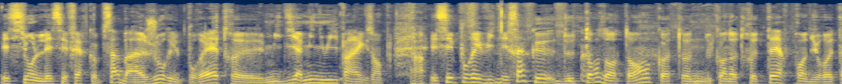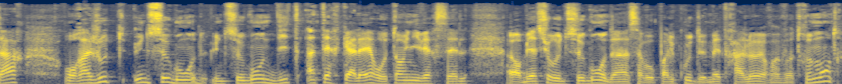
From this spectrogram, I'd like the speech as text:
Et si on le laissait faire comme ça, bah, un jour, il pourrait être euh, midi à minuit, par exemple. Ah. Et c'est pour éviter ça que de temps en temps, quand, quand notre Terre prend du retard, on rajoute une seconde, une seconde dite intercalaire au temps universel. Alors bien sûr, une seconde, hein, ça vaut pas le coup de mettre à l'heure votre montre,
